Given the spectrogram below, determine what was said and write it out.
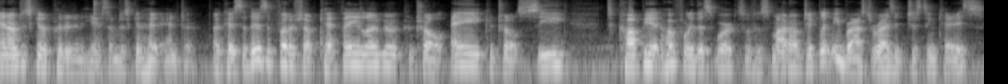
And I'm just going to put it in here. So I'm just going to hit enter. Okay, so there's the Photoshop Cafe logo, Control A, Control C to copy it. Hopefully this works with a smart object. Let me rasterize it just in case.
